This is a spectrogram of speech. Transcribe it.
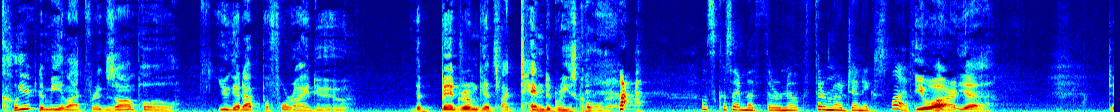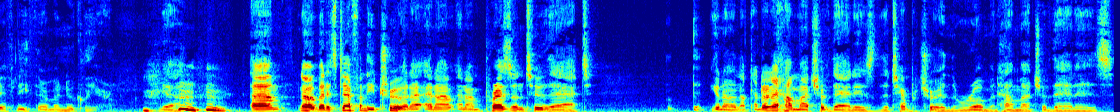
clear to me, like for example, you get up before I do, the bedroom gets like ten degrees colder. Well, it's because I'm a thermo- thermogenic slut. You are, yeah. Definitely thermonuclear. Yeah. um, no, but it's definitely true, and I and I and I'm present to that you know, like I don't know how much of that is the temperature in the room and how much of that is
